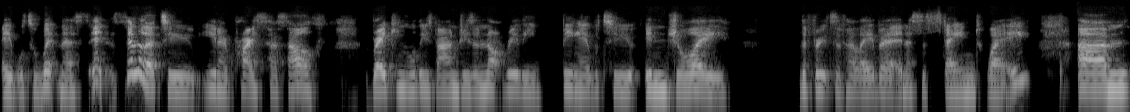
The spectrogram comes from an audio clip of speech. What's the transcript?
able to witness it similar to you know price herself breaking all these boundaries and not really being able to enjoy the fruits of her labor in a sustained way. Um,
